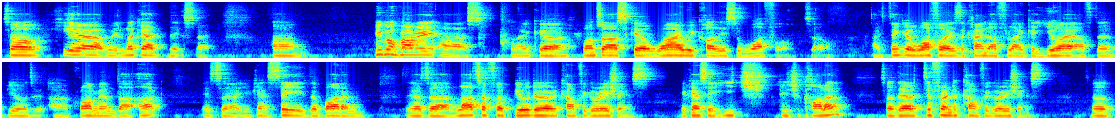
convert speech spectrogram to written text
So here we look at this, right? Um, people probably uh, like uh, want to ask uh, why we call this a waffle. So I think a waffle is a kind of like a UI of the build uh, chromium.org. It's uh, you can see the bottom. There's uh, lots of uh, builder configurations. You can see each each column. So there are different configurations. So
